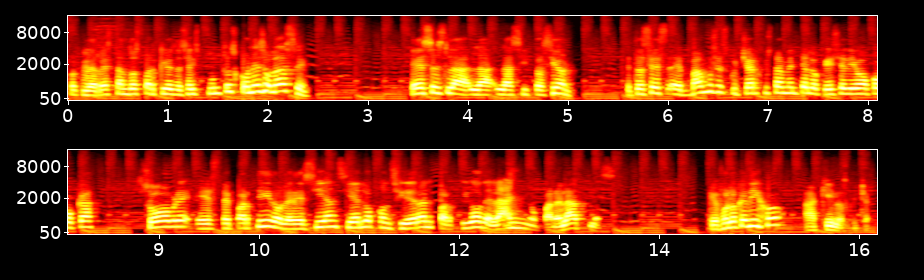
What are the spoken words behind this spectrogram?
porque le restan dos partidos de seis puntos, con eso lo hace. Esa es la, la- la situación. Entonces, eh, vamos a escuchar justamente lo que dice Diego Coca sobre este partido. Le decían si él lo considera el partido del año para el Atlas. ¿Qué fue lo que dijo? Aquí lo escuchamos.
